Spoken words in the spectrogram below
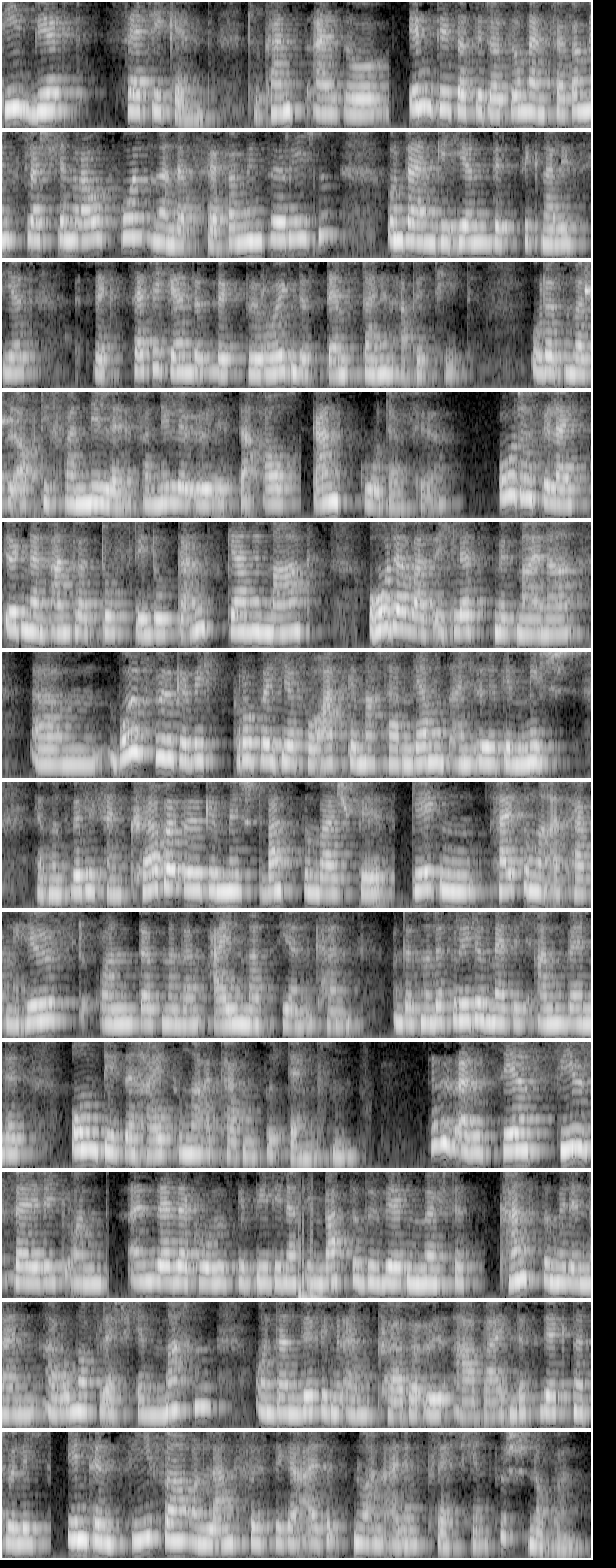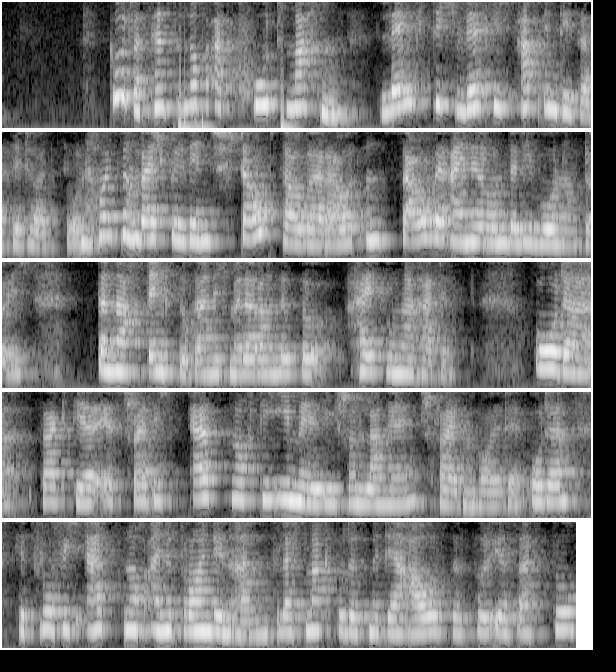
Die wirkt sättigend. Du kannst also in dieser Situation dein Pfefferminzfläschchen rausholen und an der Pfefferminze riechen und deinem Gehirn wird signalisiert, es wirkt sättigend, es wirkt beruhigend, es dämpft deinen Appetit. Oder zum Beispiel auch die Vanille. Vanilleöl ist da auch ganz gut dafür. Oder vielleicht irgendein anderer Duft, den du ganz gerne magst. Oder was ich letzt mit meiner ähm, Wohlfühlgewichtsgruppe hier vor Ort gemacht haben. Wir haben uns ein Öl gemischt. Wir haben uns wirklich ein Körperöl gemischt, was zum Beispiel gegen Heißhungerattacken hilft und dass man dann einmassieren kann und dass man das regelmäßig anwendet, um diese Heißhungerattacken zu dämpfen. Das ist also sehr vielfältig und ein sehr, sehr großes Gebiet. Je nachdem, was du bewirken möchtest, kannst du mit in dein Aromafläschchen machen und dann wirklich mit einem Körperöl arbeiten. Das wirkt natürlich intensiver und langfristiger, als jetzt nur an einem Fläschchen zu schnuppern. Gut, was kannst du noch akut machen? Lenk dich wirklich ab in dieser Situation. Hol zum Beispiel den Staubsauger raus und sauge eine Runde die Wohnung durch. Danach denkst du gar nicht mehr daran, dass du Heißhunger hattest. Oder sag dir, jetzt schreibe ich erst noch die E-Mail, die ich schon lange schreiben wollte. Oder jetzt rufe ich erst noch eine Freundin an. Vielleicht magst du das mit der aus, dass du ihr sagst, du,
